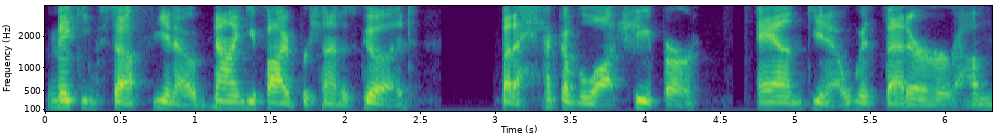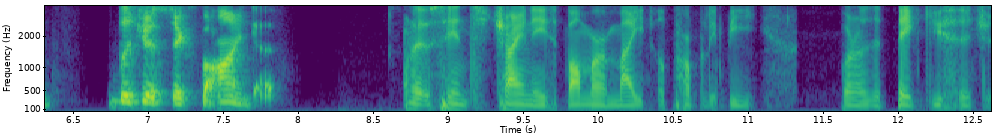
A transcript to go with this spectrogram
making stuff, you know, 95% as good, but a heck of a lot cheaper and, you know, with better um, logistics behind it. Well, it was saying to Chinese bomber might will probably be one of the big usages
